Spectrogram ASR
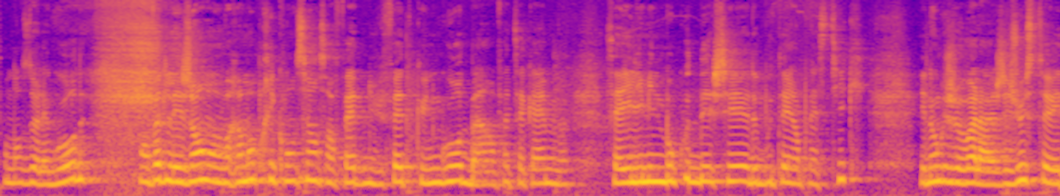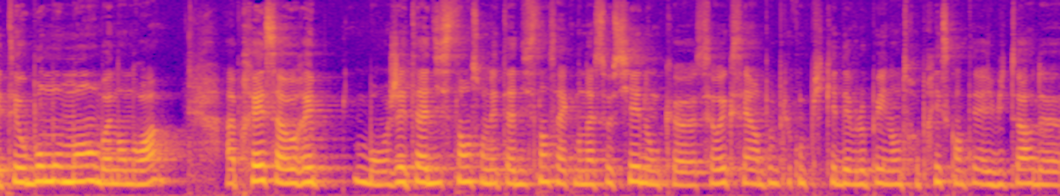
tendance de la gourde. En fait, les gens ont vraiment pris conscience en fait du fait qu'une gourde, bah, en fait, ça quand même, ça élimine beaucoup de déchets de bouteilles en plastique. Et donc je voilà, j'ai juste été au bon moment, au bon endroit. Après, ça aurait. Bon, j'étais à distance, on était à distance avec mon associé, donc euh, c'est vrai que c'est un peu plus compliqué de développer une entreprise quand tu es à 8 heures de,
